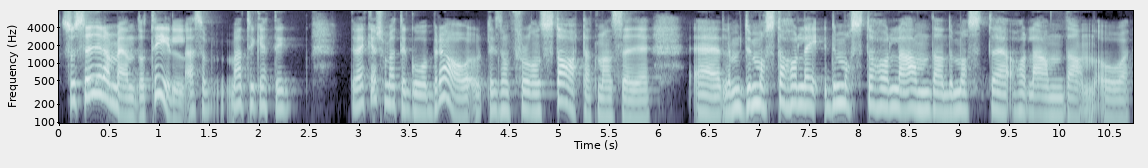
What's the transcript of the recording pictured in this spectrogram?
så säger de ändå till. Alltså man tycker att det, det verkar som att det går bra och liksom från start att man säger eh, du, måste hålla, du måste hålla andan, du måste hålla andan och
